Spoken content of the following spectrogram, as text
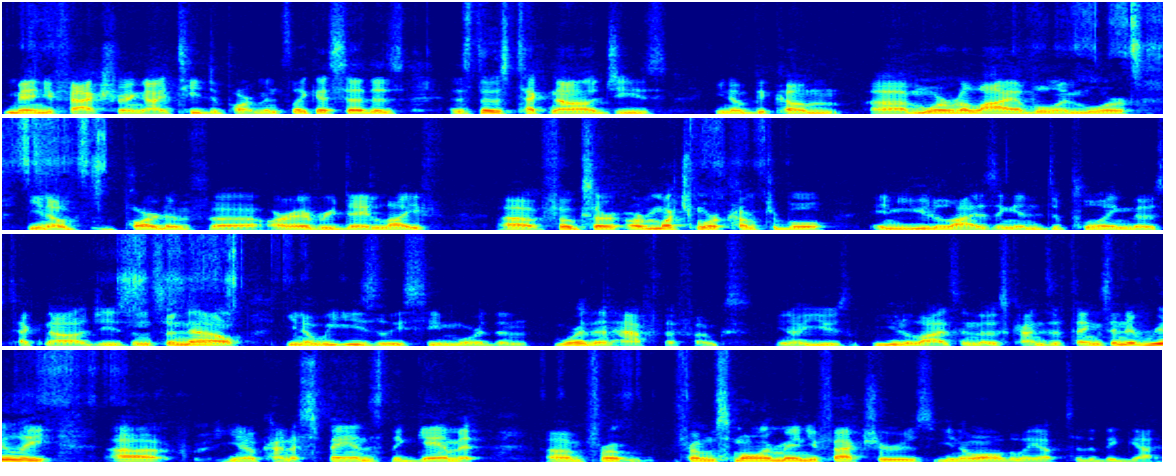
manufacturing IT departments. Like I said, as as those technologies, you know, become uh, more reliable and more, you know, part of uh, our everyday life, uh, folks are, are much more comfortable in utilizing and deploying those technologies. And so now you know we easily see more than more than half the folks you know use utilizing those kinds of things and it really uh, you know kind of spans the gamut um, from from smaller manufacturers you know all the way up to the big guys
